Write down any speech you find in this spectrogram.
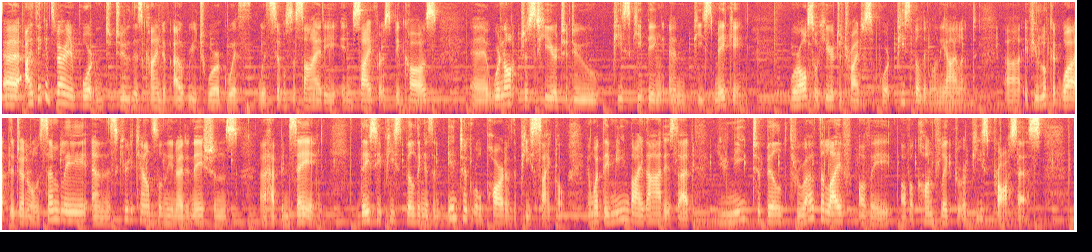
Uh, I think it's very important to do this kind of outreach work with, with civil society in Cyprus because uh, we're not just here to do peacekeeping and peacemaking. We're also here to try to support peace building on the island. Uh, if you look at what the General Assembly and the Security Council and the United Nations uh, have been saying, they see peace building as an integral part of the peace cycle. And what they mean by that is that you need to build throughout the life of a, of a conflict or a peace process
